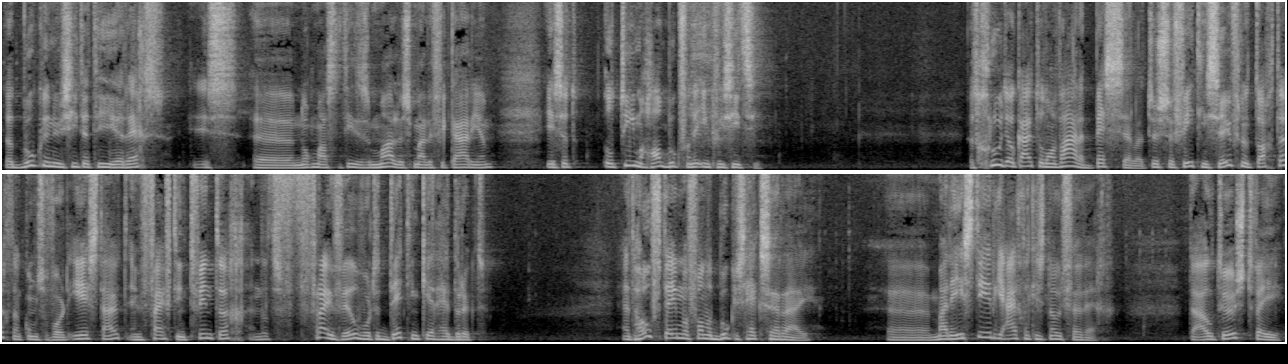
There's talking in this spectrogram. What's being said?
Dat boek, en u ziet het hier rechts, is uh, nogmaals de titel is Malus Maleficarium, is het ultieme handboek van de Inquisitie. Het groeit ook uit tot een ware bestseller. Tussen 1487, dan komt ze voor het eerst uit, en 1520, en dat is vrij veel, wordt het 13 keer herdrukt. Het hoofdthema van het boek is hekserij. Uh, maar de hysterie eigenlijk is nooit ver weg. De auteurs, twee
